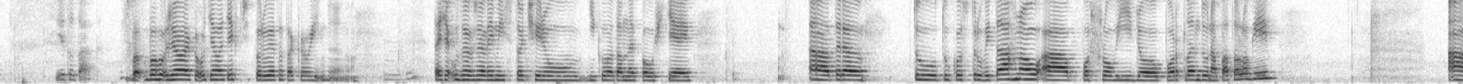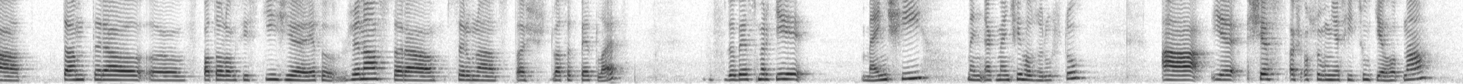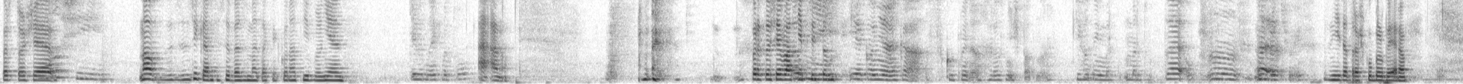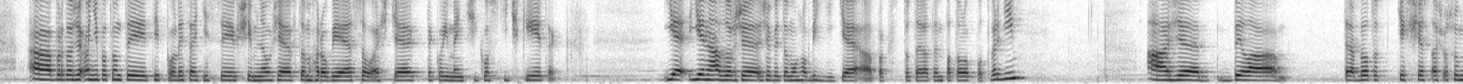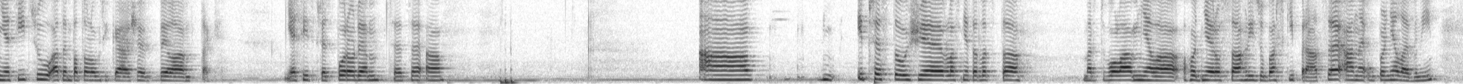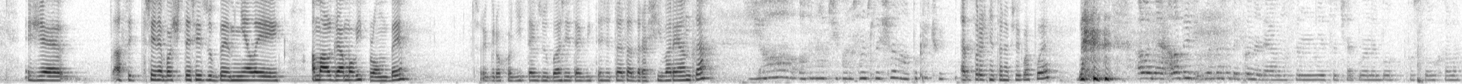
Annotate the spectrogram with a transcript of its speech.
je to tak. Bo, bohužel jako u těchto těch případů je to takový. No. Takže uzavřeli místo činu, nikoho tam nepouštěj. A teda tu, tu kostru vytáhnou a pošlou ji do Portlandu na patologii. A tam teda uh, patolog zjistí, že je to žena stará 17 až 25 let. V době smrti menší, men, jak menšího vzrůstu a je 6 až 8 měsíců těhotná, protože, Další no říkám, si se vezme tak jako na té vlně těhotných mrtvů. a ano. Protože vlastně to přitom jako nějaká skupina hrozně špatná. Těhotný mrt- mrtvů. To je... Mm, pokračuj. Zní to trošku blbě, no. A protože oni potom ty, ty policajti si všimnou, že v tom hrobě jsou ještě takový menší kostičky, tak je, je názor, že, že by to mohlo být dítě a pak to teda ten patolog potvrdí. A že byla, teda bylo to těch 6 až 8 měsíců a ten patolog říká, že byla tak měsíc před porodem cca. A i přesto, že vlastně tato mrtvola měla hodně rozsáhlý zubařský práce a ne úplně levný, že asi tři nebo čtyři zuby měly amalgámové plomby, což kdo chodíte k zubaři, tak víte, že to je ta dražší varianta. Jo, o tom případu jsem slyšela, pokračuj. A proč mě to nepřekvapuje? ale ne, ale teď, myslím, že teď nedávno jsem něco četla nebo poslouchala.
